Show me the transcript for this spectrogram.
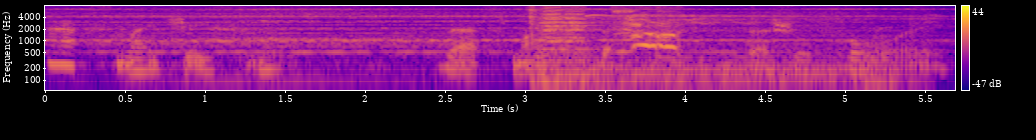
That's my Jason. That's my special, special boy.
